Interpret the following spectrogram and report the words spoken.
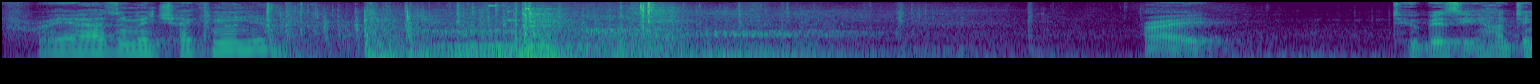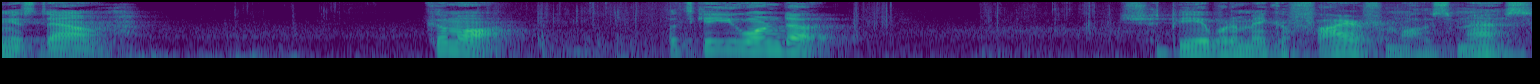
Freya hasn't been checking on you? Right. Too busy hunting us down. Come on. Let's get you warmed up. Should be able to make a fire from all this mess.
